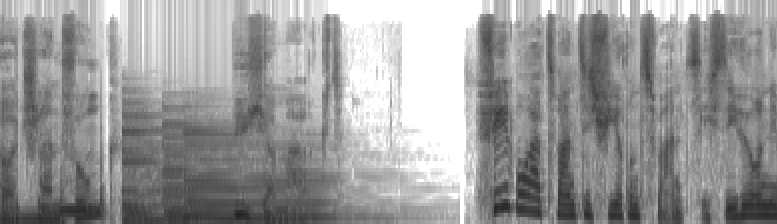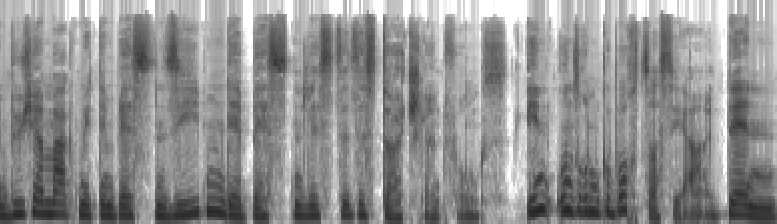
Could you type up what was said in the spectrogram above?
Deutschlandfunk Büchermarkt. Februar 2024. Sie hören den Büchermarkt mit den besten sieben der besten Liste des Deutschlandfunks. In unserem Geburtstagsjahr. Denn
